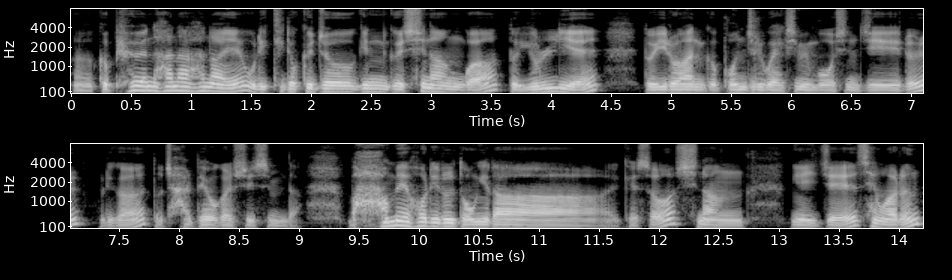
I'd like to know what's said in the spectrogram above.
어, 그 표현 하나하나에 우리 기독교적인 그 신앙과 또 윤리의 또 이러한 그 본질과 핵심이 무엇인지를 우리가 또 잘 배워갈 수 있습니다. 마음의 허리를 동이라 이렇게 해서 신앙의 이제 생활은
